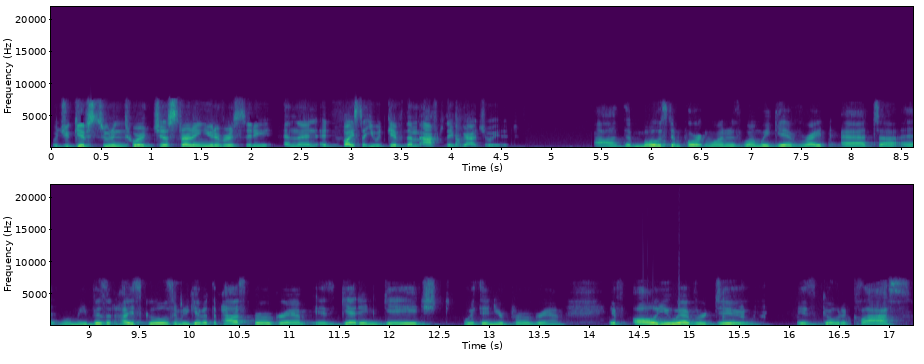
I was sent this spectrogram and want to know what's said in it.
would you give students who are just starting university and then advice that you would give them after they've graduated? Uh, the most important one is one we give right at, uh, at when we visit high schools and we give at the PASS program is get engaged within your program. If all you ever do is go to class,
